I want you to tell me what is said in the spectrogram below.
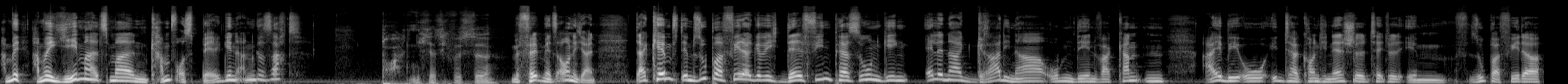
Haben wir, haben wir jemals mal einen Kampf aus Belgien angesagt? Boah, nicht, dass ich wüsste. Mir fällt mir jetzt auch nicht ein. Da kämpft im Superfedergewicht Delphine Person gegen Elena Gradinar um den vakanten IBO Intercontinental Titel im Superfeder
